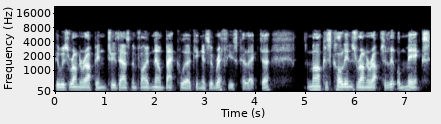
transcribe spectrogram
who was runner up in 2005, now back working as a refuse collector. Marcus Collins, runner up to Little Mix,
